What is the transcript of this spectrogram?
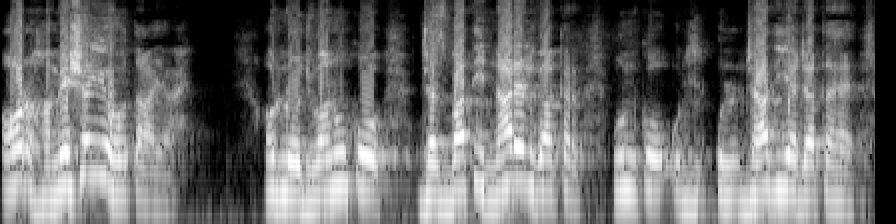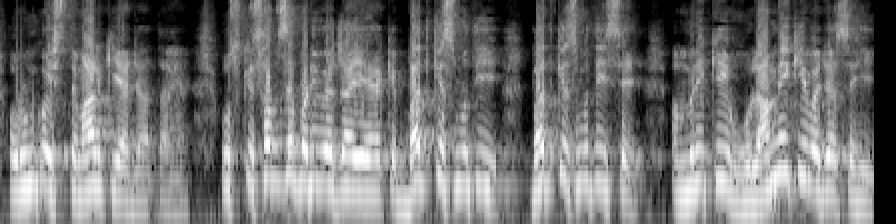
और हमेशा ये होता आया है और नौजवानों को जज्बाती नारे लगाकर उनको उलझा दिया जाता है और उनको इस्तेमाल किया जाता है। उसकी सबसे बड़ी वजह यह है कि बदकिस्मती बदकिस्मती से, अमरीकी गुलामी की वजह से ही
